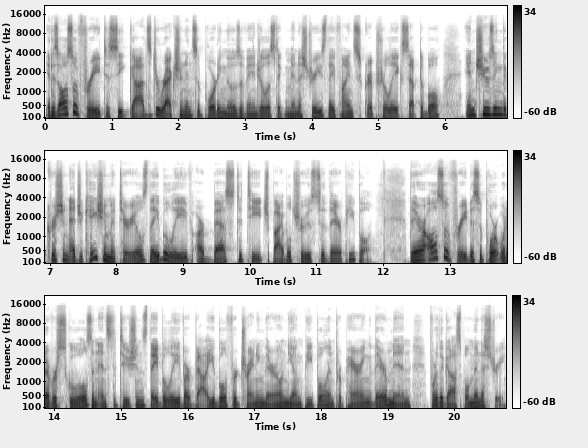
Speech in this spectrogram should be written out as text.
It is also free to seek God's direction in supporting those evangelistic ministries they find scripturally acceptable and choosing the Christian education materials they believe are best to teach Bible truths to their people. They are also free to support whatever schools and institutions they believe are valuable for training their own young people and preparing their men for the gospel ministry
